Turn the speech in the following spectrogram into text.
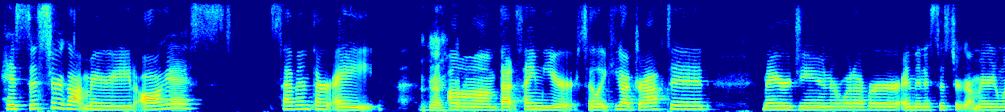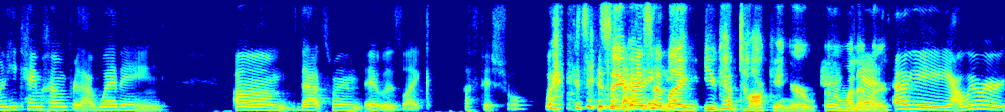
his sister got married August 7th or 8th Okay. um, that same year. So, like, he got drafted May or June or whatever. And then his sister got married. And when he came home for that wedding, um, that's when it was like official. Which is so you guys had like you kept talking or or Yes. whatever. Oh yeah, yeah, yeah. We were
